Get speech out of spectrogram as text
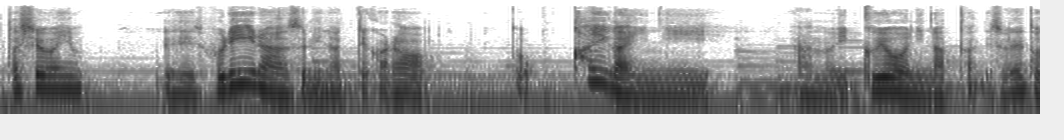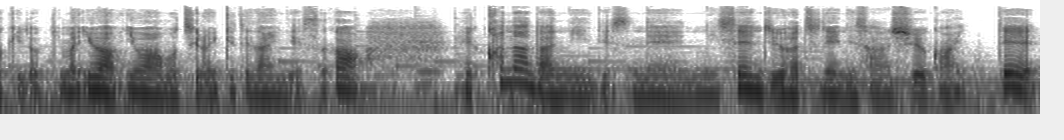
私は、えー、フリーランスになってから海外にあの行くようになったんですよね時々、まあ、今今はもちろん行けてないんですがカナダにですね2018年に3週間行って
